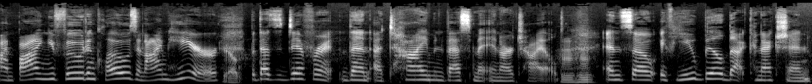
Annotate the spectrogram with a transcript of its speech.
I'm buying you food and clothes and I'm here. Yep. But that's different than a time investment in our child. Mm-hmm. And so if you build that connection,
